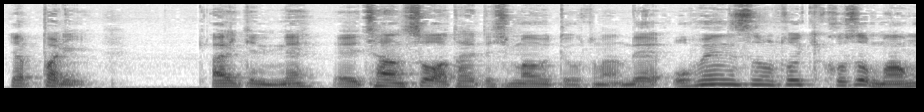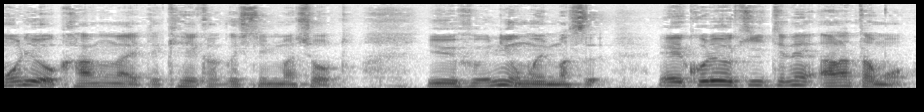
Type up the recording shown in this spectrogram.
やっぱり相手にね、チャンスを与えてしまうということなんで、オフェンスの時こそ守りを考えて計画してみましょうというふうに思います。えー、これを聞いてね、あなたも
